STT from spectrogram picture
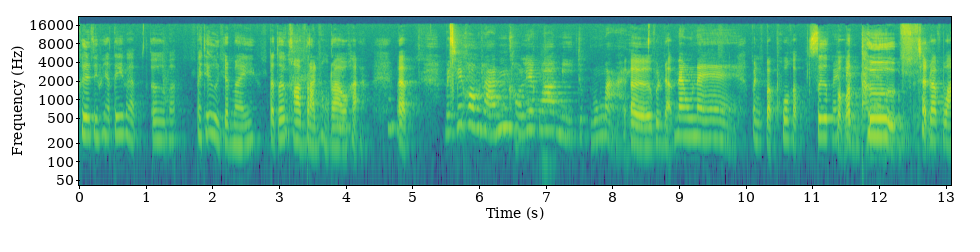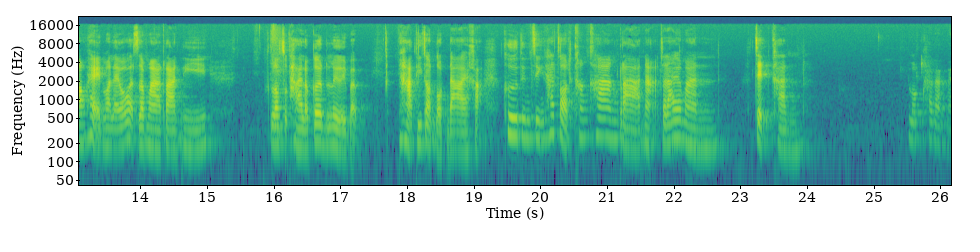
คือจริงๆพี่นัตตี้แบบเออแบบไปที่อื่นกันไหม แต่ด้วยความรันของเราค่ะ แบบ ไม่ใช่ความรั้นเขาเรียกว่ามีจุดมุ่งหมายเออเป็นแบบแน่วแน่เป็นแบบพวกกับซื้อไม่แบบว่าเปลี่ยนแปลงทื่อฉันแบบวางแผนมาแล้วว่าจะมาร้านนี้ เราสุดท้ายเราก็เลยแบบหาที่จอดรถได้ค่ะ คือจริงๆ ถ้าจอดข้างๆ ร้านอะจะได้ประมาณเจ็ดคัน รถขนาดไหน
